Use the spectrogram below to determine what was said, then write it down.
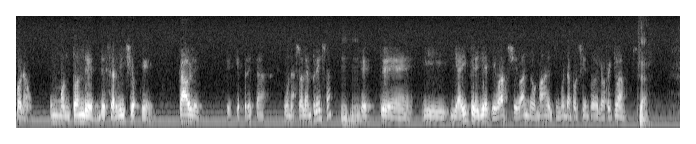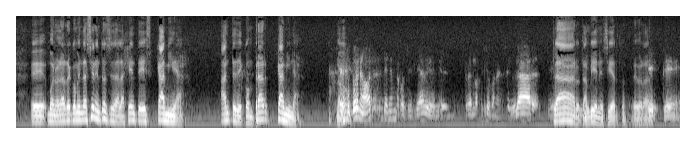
bueno, un montón de, servicios que, cable que, que presta una sola empresa este, y, ahí te diría que vas llevando más del 50% de los reclamos. Claro. Eh, bueno, la recomendación entonces a la gente es caminar. Antes de comprar, caminar. bueno, ahora tenemos la posibilidad de, ver los precios con el celular. Este, claro, también es cierto, es verdad. Este,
